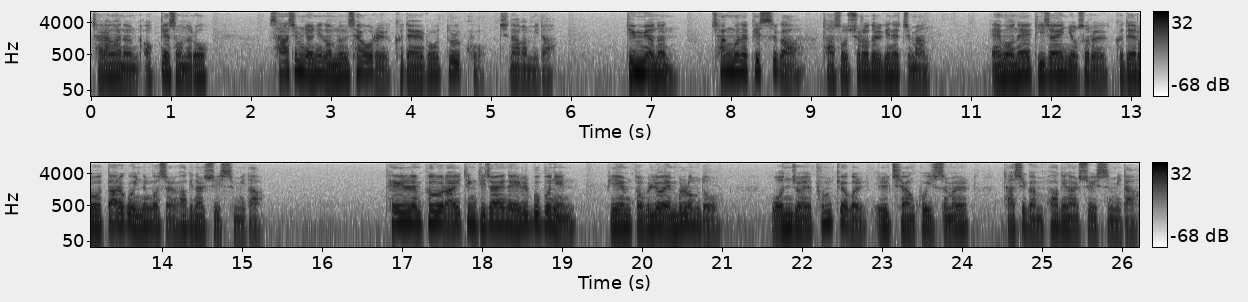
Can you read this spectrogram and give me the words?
자랑하는 어깨선으로 40년이 넘는 세월을 그대로 뚫고 지나갑니다. 뒷면은 창문의 피스가 다소 줄어들긴 했지만 M1의 디자인 요소를 그대로 따르고 있는 것을 확인할 수 있습니다. 테일램프 라이팅 디자인의 일부분인 BMW 엠블럼도 원조의 품격을 잃지 않고 있음을 다시금 확인할 수 있습니다.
